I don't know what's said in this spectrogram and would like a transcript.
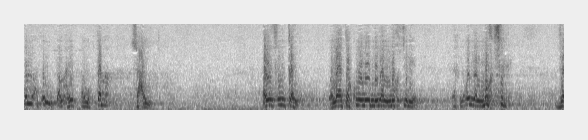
كله عشان المجتمع يبقى مجتمع سعيد. أوفوا الكيل ولا تكونوا من المخسرين. إحنا قلنا المخسر زي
